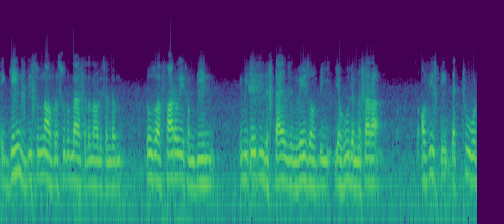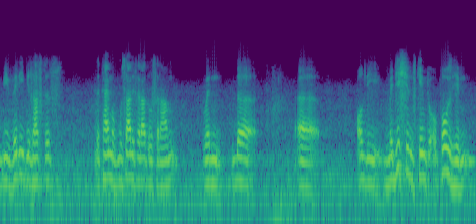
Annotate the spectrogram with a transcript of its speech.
against the sunnah of Rasulullah sallallahu alaihi those who are far away from deen, imitating the styles and ways of the Yahud and Nasara. So obviously that too would be very disastrous the time of Musa wasalam, when the uh, all the magicians came to oppose him.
